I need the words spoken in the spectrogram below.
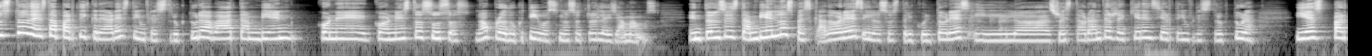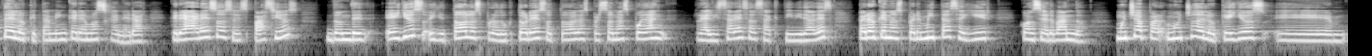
Justo de esta parte y crear esta infraestructura va también con, eh, con estos usos ¿no? productivos, nosotros les llamamos. Entonces, también los pescadores y los ostricultores y los restaurantes requieren cierta infraestructura y es parte de lo que también queremos generar, crear esos espacios donde ellos y todos los productores o todas las personas puedan realizar esas actividades, pero que nos permita seguir conservando mucho de lo que ellos eh,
